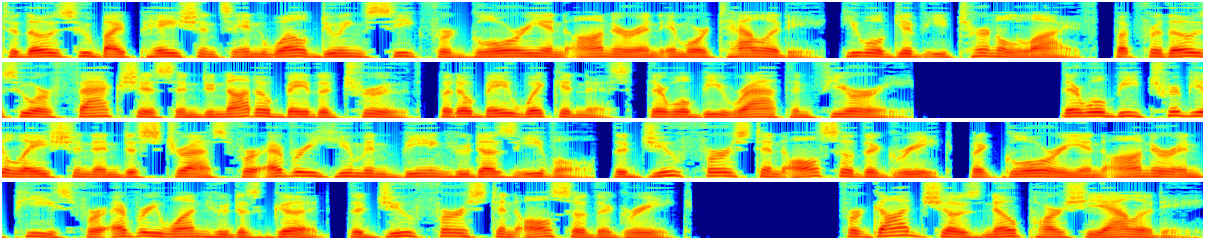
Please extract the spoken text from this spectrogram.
to those who by patience in well-doing seek for glory and honor and immortality, he will give eternal life, but for those who are factious and do not obey the truth, but obey wickedness, there will be wrath and fury. There will be tribulation and distress for every human being who does evil, the Jew first and also the Greek, but glory and honor and peace for every one who does good, the Jew first and also the Greek. For God shows no partiality.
